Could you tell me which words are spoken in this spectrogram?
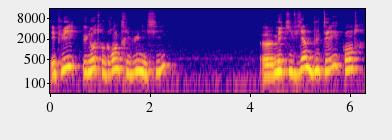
Et puis une autre grande tribune ici euh, mais qui vient buter contre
